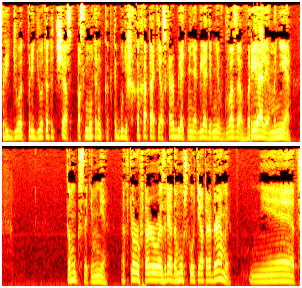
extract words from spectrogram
Придет, придет этот час, посмотрим, как ты будешь хохотать и оскорблять меня, глядя мне в глаза. В реале мне. Кому, кстати, мне? Актеру второго разряда Мувского театра драмы? Нет.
